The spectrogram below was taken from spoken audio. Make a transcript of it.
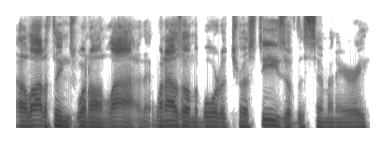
a lot of things went online. When I was on the board of trustees of the seminary,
